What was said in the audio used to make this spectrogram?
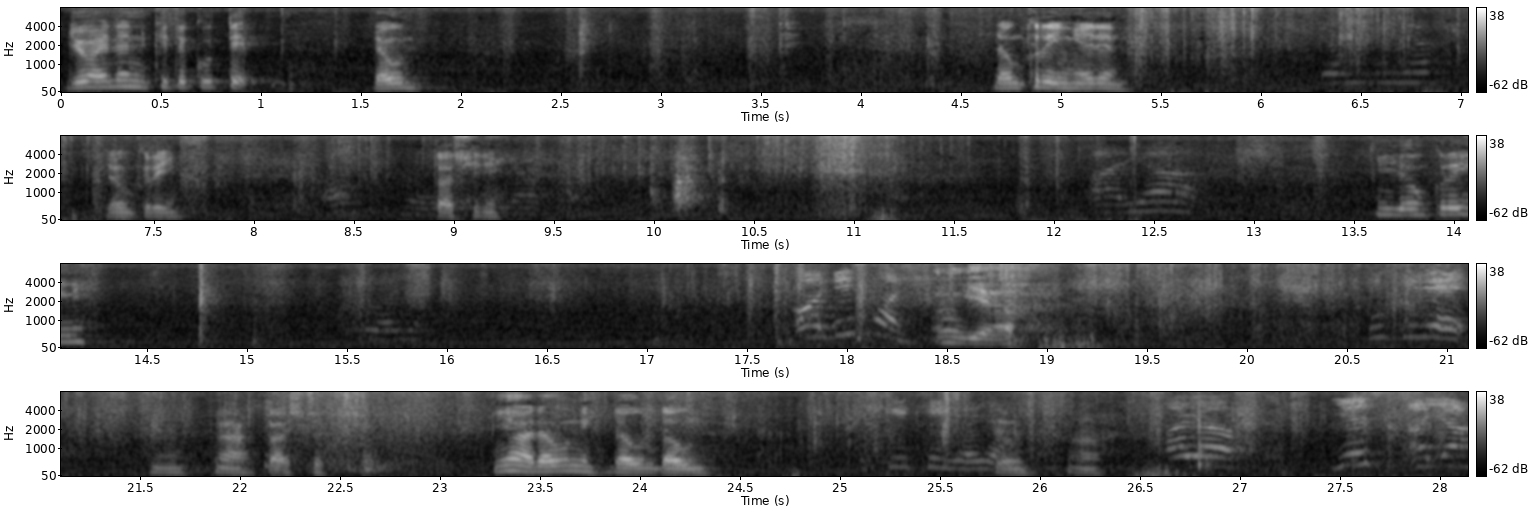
Jom Aidan kita kutip daun. Daun kering Aidan. Punya Daun kering. Tak sini. Ni daun kering ni. Oh, this one. Hmm, ya. It. Hmm, nah, tak situ. Ni ah daun ni, daun-daun. Okay, okay, ayah. Daun. Ha. Ayah. Yes, ayah.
